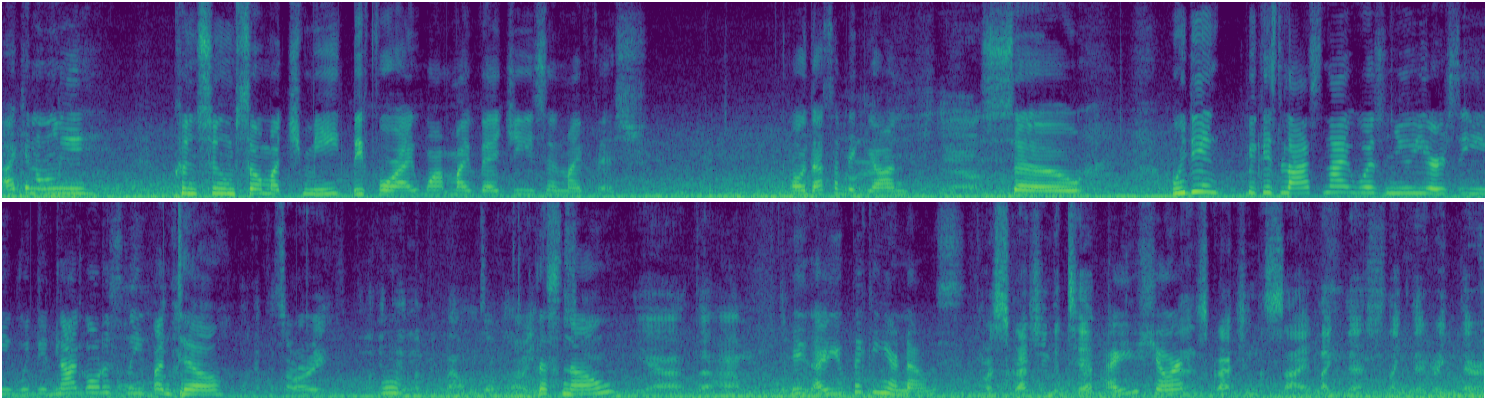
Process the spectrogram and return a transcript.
I can only consume so much meat before I want my veggies and my fish. Oh, that's a big yawn. Yeah. So we didn't because last night was New Year's Eve. We did not go to sleep until Look at the sorry. Look at the Olympic mountains over there. You the can see snow. Yeah. The um. Are you picking your nose? I was scratching the tip. Are you sure? And then scratching the side like this, like that right there.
